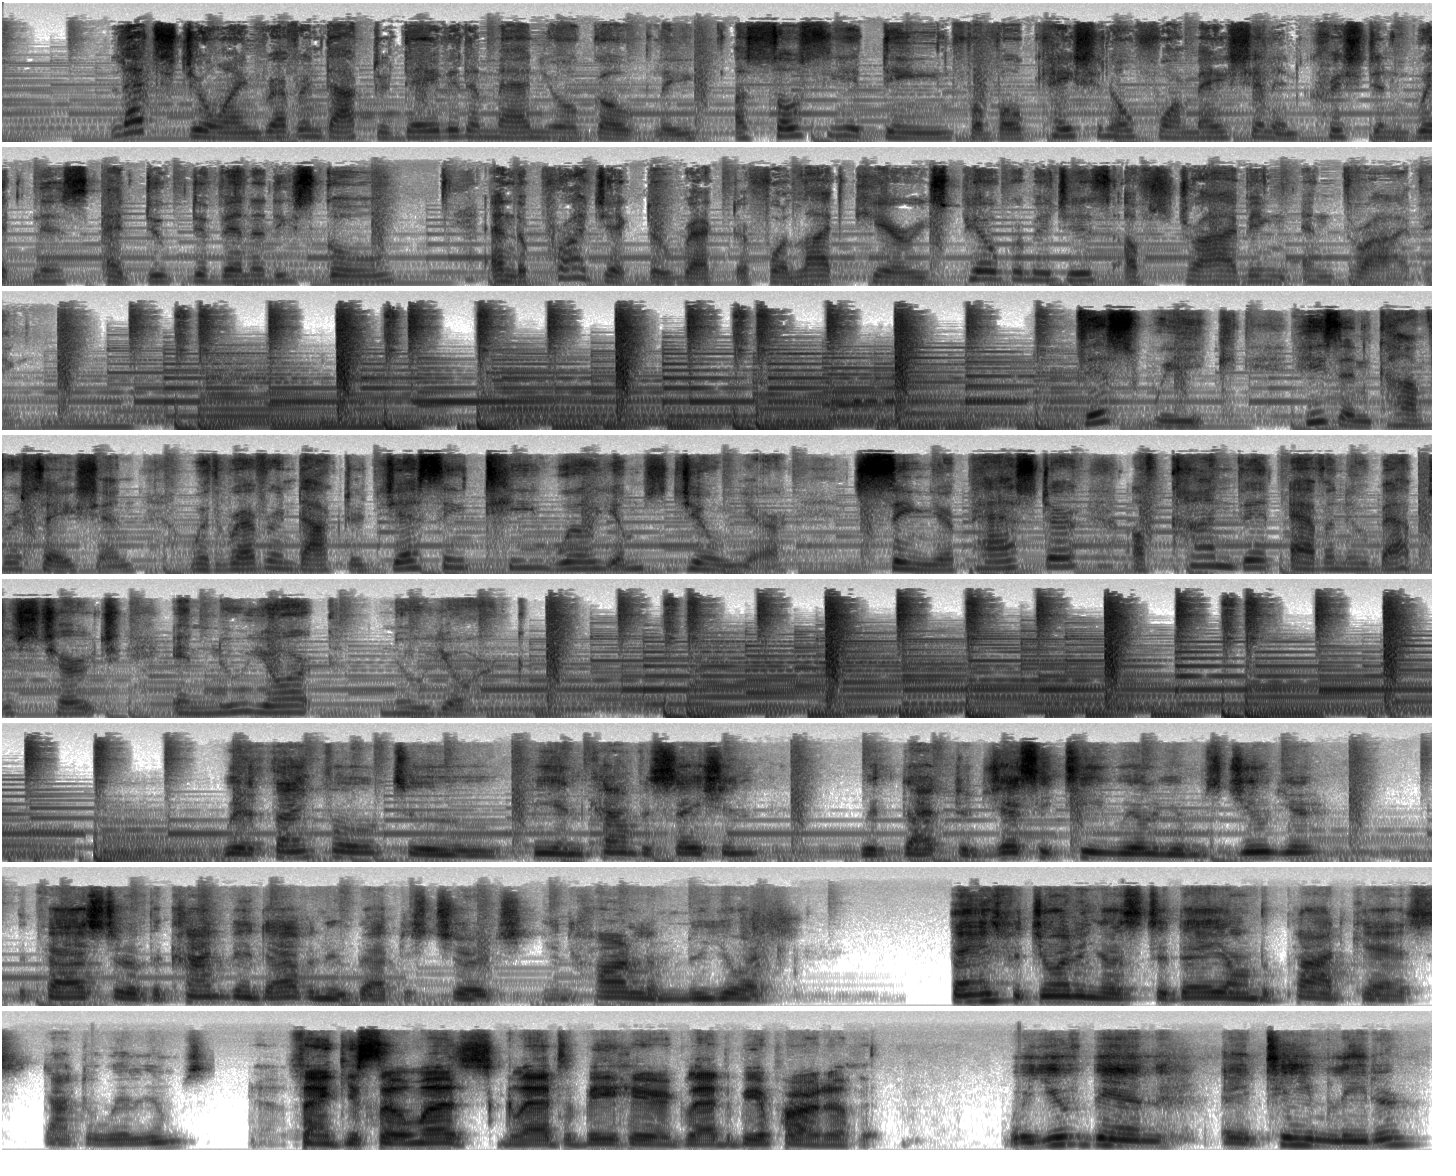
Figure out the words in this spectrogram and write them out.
Let's join Reverend Dr. David Emmanuel Goatley, Associate Dean for Vocational Formation and Christian Witness at Duke Divinity School, and the Project Director for Lott Carey's Pilgrimages of Striving and Thriving. This week, He's in conversation with Reverend Dr. Jesse T. Williams Jr., Senior Pastor of Convent Avenue Baptist Church in New York, New York. We're thankful to be in conversation with Dr. Jesse T. Williams Jr., the pastor of the Convent Avenue Baptist Church in Harlem, New York. Thanks for joining us today on the podcast, Dr. Williams. Thank you so much. Glad to be here. Glad to be a part of it. Well, you've been a team leader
